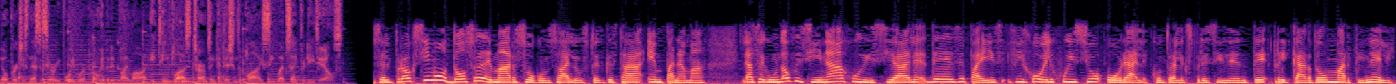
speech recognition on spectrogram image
No purchase necessary. Void where prohibited by law. 18 plus terms and conditions apply. See website for details. El próximo 12 de marzo, Gonzalo, usted que está en Panamá, la segunda oficina judicial de ese país fijó el juicio oral contra el expresidente Ricardo Martinelli,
